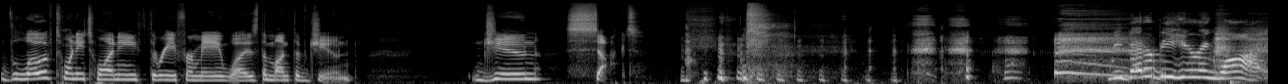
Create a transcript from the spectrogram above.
the low of 2023 for me was the month of June. June sucked. we better be hearing why.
